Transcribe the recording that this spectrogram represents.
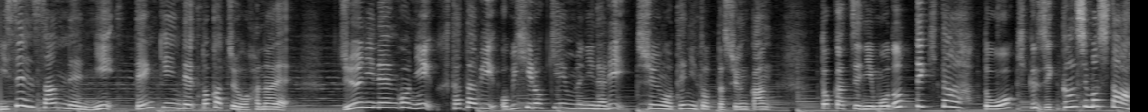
2003年に転勤で十勝を離れ12年後に再び帯広勤務になり旬を手に取った瞬間十勝に戻ってきたと大きく実感しました。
